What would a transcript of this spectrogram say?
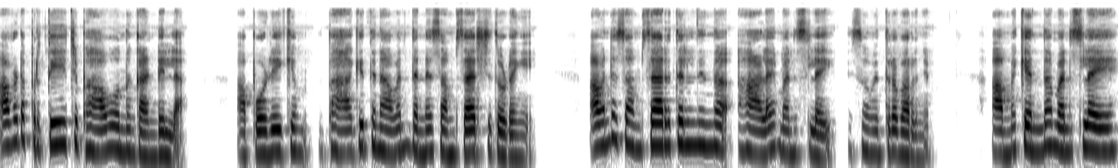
അവിടെ പ്രത്യേകിച്ച് ഭാവമൊന്നും കണ്ടില്ല. അപ്പോഴേക്കും ഭാഗ്യത്തിന് അവൻ തന്നെ സംസാരിച്ചു തുടങ്ങി. അവന്റെ സംസാരത്തിൽ നിന്ന് ആളെ മനസ്സിലായി സുമിത്ര പറഞ്ഞു. അമ്മയ്ക്ക് എന്താ മനസ്സിലായേ?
